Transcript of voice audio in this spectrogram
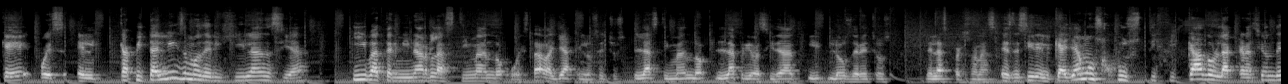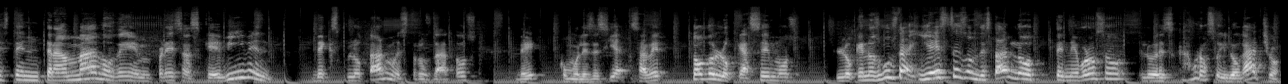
que pues el capitalismo de vigilancia iba a terminar lastimando o estaba ya en los hechos lastimando la privacidad y los derechos de las personas. Es decir, el que hayamos justificado la creación de este entramado de empresas que viven de explotar nuestros datos, de, como les decía, saber todo lo que hacemos, lo que nos gusta. Y este es donde está lo tenebroso, lo escabroso y lo gacho.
